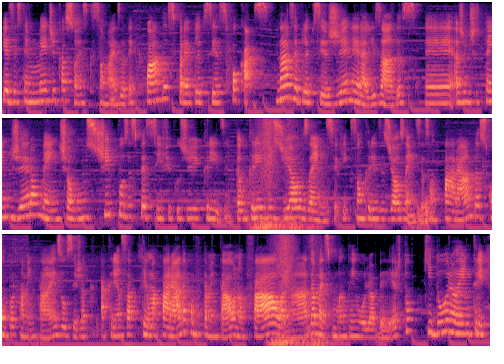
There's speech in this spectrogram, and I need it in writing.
e existem medicações que são mais adequadas para epilepsias focais. Nas epilepsias generalizadas, é, a gente tem geralmente alguns tipos específicos de crise. Então, crises de ausência. O que, que são crises de ausência? São paradas comportamentais, ou seja, a criança tem uma parada comportamental, não fala nada, mas mantém o olho aberto, que duram entre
